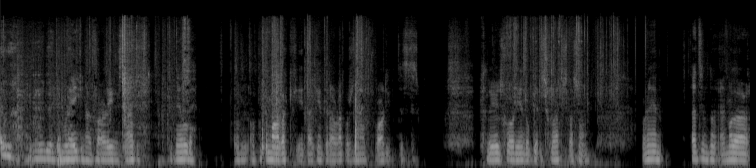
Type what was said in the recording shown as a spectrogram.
really the breaking before I even started to build it. I'll, I'll put them all back, eh, back into the wrappers now before the, this clears before they end up getting scratched or something. But then that's another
